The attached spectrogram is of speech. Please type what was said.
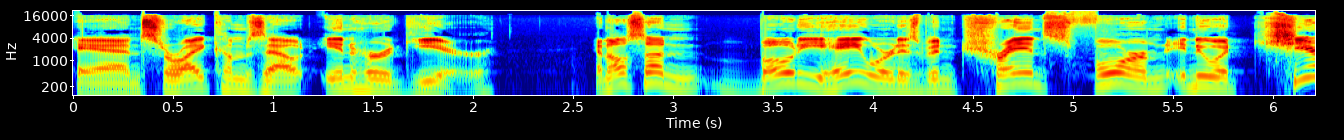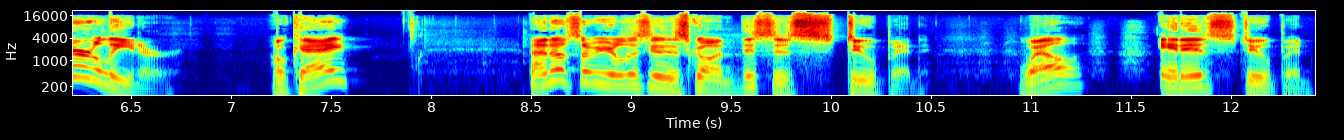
And Sarai comes out in her gear, and all of a sudden, Bodie Hayward has been transformed into a cheerleader. Okay. I know some of you are listening to this going, "This is stupid." Well, it is stupid,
